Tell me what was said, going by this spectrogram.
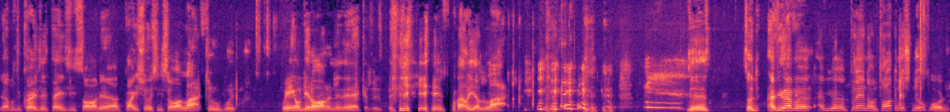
That was the craziest thing she saw there. I'm quite sure she saw a lot too, but we ain't gonna get all into that because it's, it's probably a lot. Just so, have you ever have you ever planned on talking to Snoop, or you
